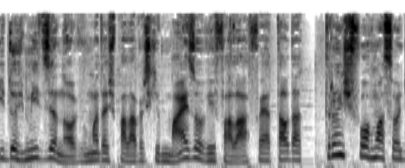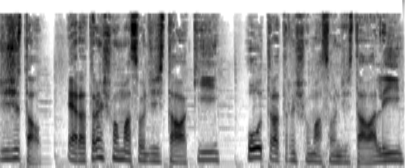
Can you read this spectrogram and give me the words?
e 2019, uma das palavras que mais ouvi falar foi a tal da transformação digital. Era transformação digital aqui, outra transformação digital ali.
